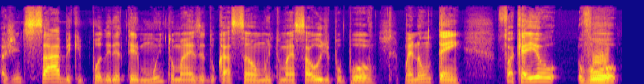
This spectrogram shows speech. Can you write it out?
A gente sabe que poderia ter muito mais educação, muito mais saúde pro povo, mas não tem. Só que aí eu vou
